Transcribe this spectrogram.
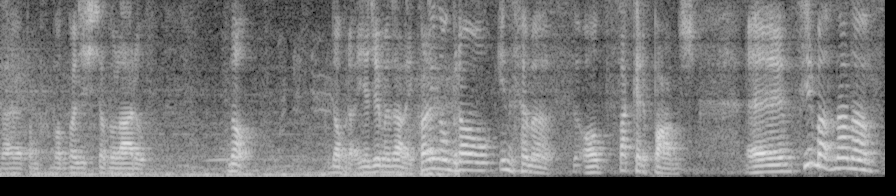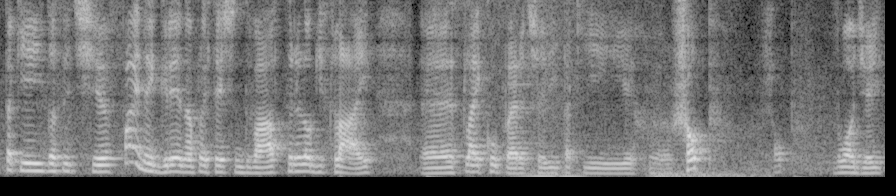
za tam chyba 20 dolarów. No, dobra, jedziemy dalej. Kolejną grą Infamous od Sucker Punch. E, firma znana z takiej dosyć fajnej gry na PlayStation 2 z trylogii Sly. E, Sly Cooper, czyli taki e, shop, shop, złodziej.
